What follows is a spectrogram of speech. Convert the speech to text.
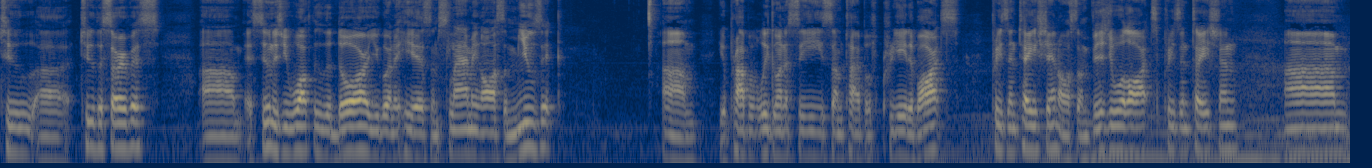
to uh, to the service. Um, as soon as you walk through the door, you're going to hear some slamming on some music. Um, you're probably going to see some type of creative arts presentation or some visual arts presentation. Um,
